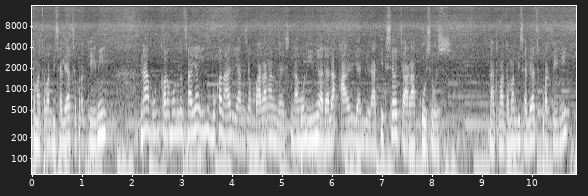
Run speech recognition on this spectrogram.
teman-teman bisa lihat seperti ini. Namun kalau menurut saya ini bukan air yang sembarangan guys. Namun ini adalah air yang diracik secara khusus. Nah, teman-teman bisa lihat seperti ini.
